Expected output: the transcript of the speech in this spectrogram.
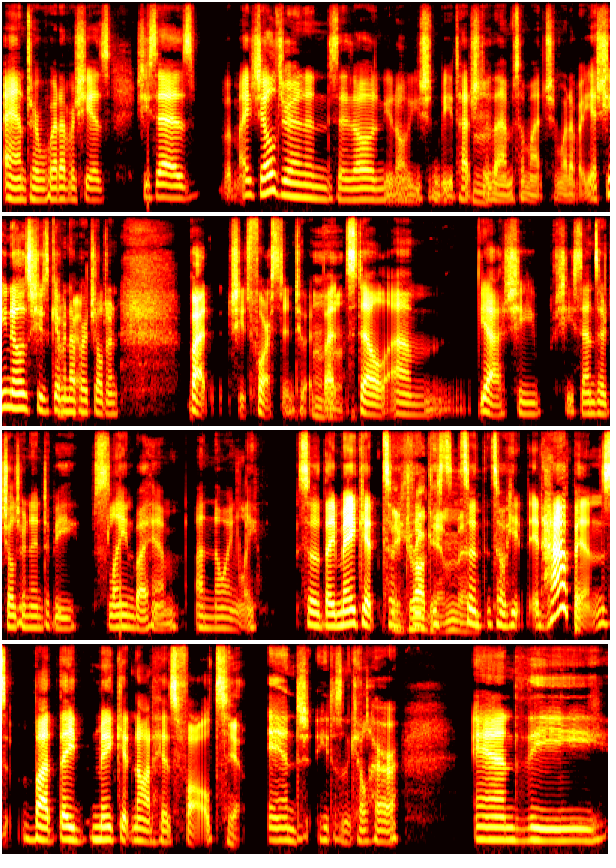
aunt or whatever she is, she says, "But my children," and says, "Oh, you know, you shouldn't be attached to Hmm. them so much and whatever." Yeah, she knows she's given up her children, but she's forced into it. Mhm. But still, um, yeah, she she sends her children in to be slain by him unknowingly. so they make it so They drug he's- him So and- so he it happens, but they make it not his fault. Yeah. and he doesn't kill her. And the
